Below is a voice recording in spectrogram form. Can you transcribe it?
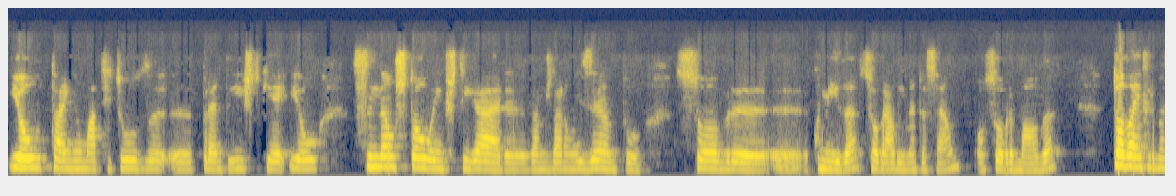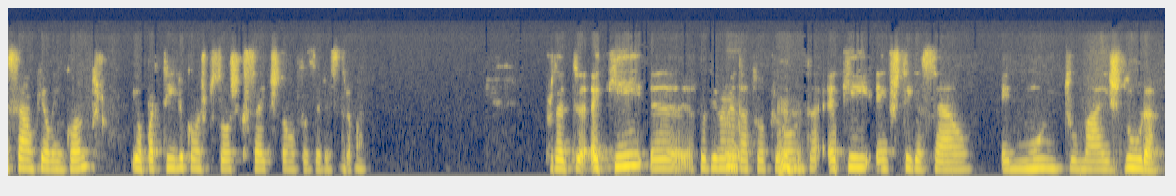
eu tenho uma atitude uh, perante isto que é eu se não estou a investigar, uh, vamos dar um exemplo sobre uh, comida, sobre alimentação ou sobre moda, toda a informação que eu encontro eu partilho com as pessoas que sei que estão a fazer esse trabalho. Portanto, aqui, relativamente à tua pergunta, aqui a investigação é muito mais dura,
